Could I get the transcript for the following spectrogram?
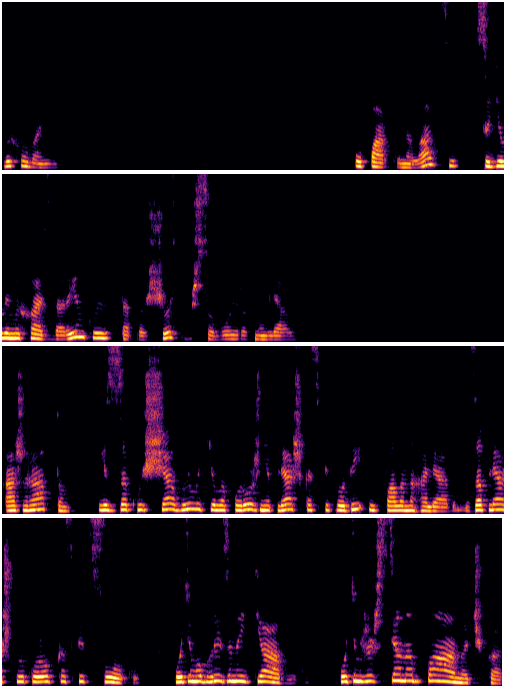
виховання У парку на лавці сиділи Михась з Даринкою та про щось між собою розмовляли. Аж раптом із-за куща вилетіла порожня пляшка з-під води і впала на галявину. За пляшкою коробка з-під соку, потім обгризене яблуко, потім жерстяна баночка.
